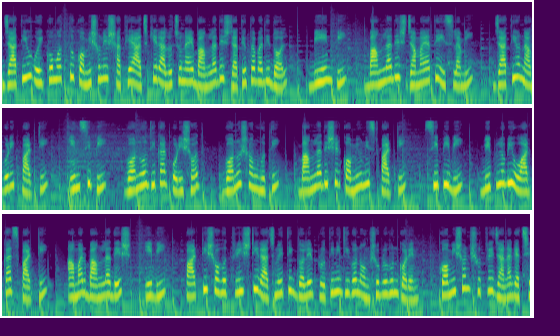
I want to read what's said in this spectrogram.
জাতীয় ঐকমত্য কমিশনের সাথে আজকের আলোচনায় বাংলাদেশ জাতীয়তাবাদী দল, বিএনপি, বাংলাদেশ জামায়াতে ইসলামী, জাতীয় নাগরিক পার্টি, এনসিপি, গণ অধিকার পরিষদ, গণসংহতি, বাংলাদেশের communist party, CPB, Biplobi workers party, Amar Bangladesh, AB পার্টি সহ ত্রিশটি রাজনৈতিক দলের প্রতিনিধিগণ অংশগ্রহণ করেন। কমিশন সূত্রে জানা গেছে,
